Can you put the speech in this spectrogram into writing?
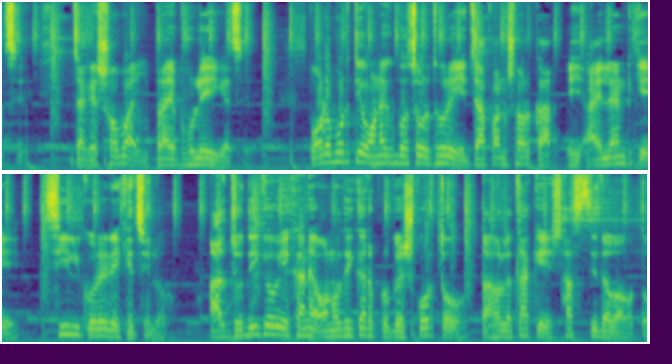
আছে, যাকে সবাই প্রায় ভুলেই গেছে। পরবর্তী অনেক বছর ধরে জাপান সরকার এই আইল্যান্ডকে সিল করে রেখেছিল। আর যদি কেউ এখানে অনধিকার প্রবেশ করত, তাহলে তাকে শাস্তি দেওয়া হতো।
